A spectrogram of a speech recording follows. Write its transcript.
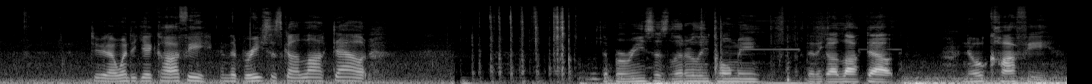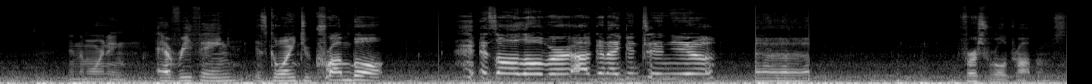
Dude, I went to get coffee and the baristas got locked out. The baristas literally told me that they got locked out. No coffee in the morning. Everything is going to crumble. It's all over. How can I continue? First world problems.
